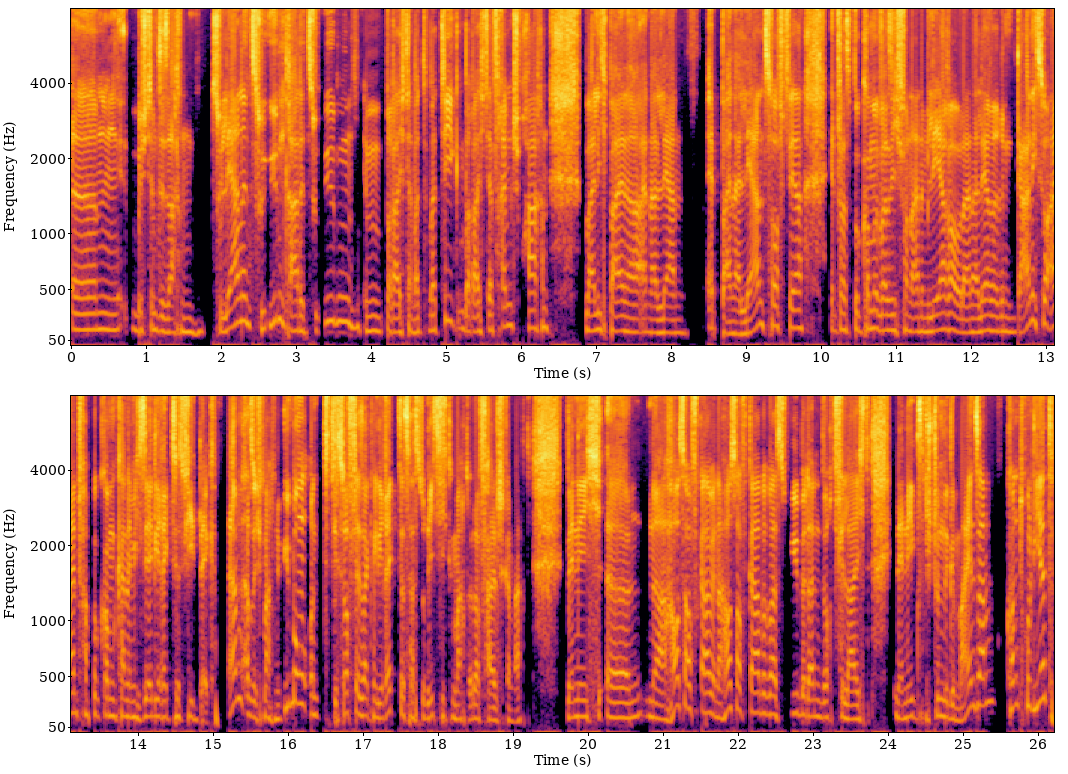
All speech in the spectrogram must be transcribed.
ähm, bestimmte Sachen zu lernen, zu üben, gerade zu üben im Bereich der Mathematik, im Bereich der Fremdsprachen, weil ich bei einer, einer Lern-App, bei einer Lernsoftware etwas bekomme, was ich von einem Lehrer oder einer Lehrerin gar nicht so einfach bekommen kann, nämlich sehr direktes Feedback. Also ich mache eine Übung und die Software sagt mir direkt, das hast du richtig gemacht oder falsch gemacht. Wenn ich äh, eine Hausaufgabe, eine Hausaufgabe was übe, dann wird vielleicht in der nächsten Stunde gemeinsam kontrolliert.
